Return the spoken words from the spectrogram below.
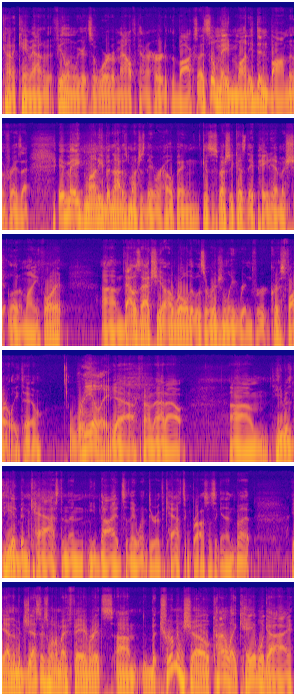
kind of came out of it feeling weird. So word of mouth kind of hurt at the box. It still made money. It didn't bomb. Let me phrase that. It made money, but not as much as they were hoping. Because especially because they paid him a shitload of money for it. Um, that was actually a role that was originally written for Chris Farley too. Really? Yeah, I found that out. Um, he was he had been cast and then he died, so they went through the casting process again. But yeah, the Majestic's one of my favorites. Um, but Truman Show, kind of like Cable Guy,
